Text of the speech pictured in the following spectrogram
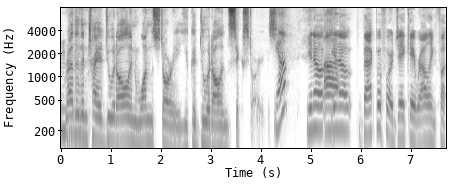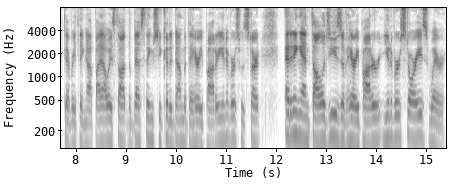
rather Mhm. than try to do it all in one story. You could do it all in six stories. yeah. You know, Uh, you know, back before J.K. Rowling fucked everything up, I always thought the best thing she could have done with the Harry Potter universe was start editing anthologies of Harry Potter universe stories where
